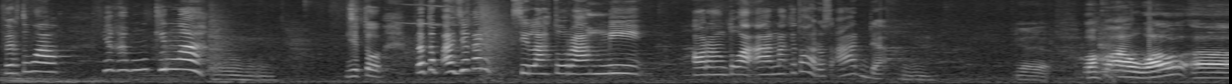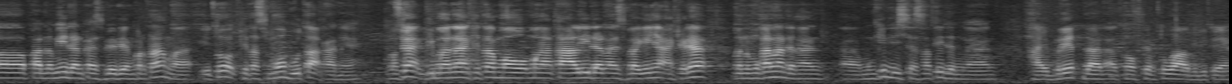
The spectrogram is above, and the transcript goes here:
Virtual, ya nggak mungkin lah Hmm. Gitu. Tetap aja kan silaturahmi orang tua anak itu harus ada. Iya, iya. Waktu awal eh, pandemi dan PSBB yang pertama itu kita semua buta kan ya. Maksudnya gimana kita mau mengakali dan lain sebagainya. Akhirnya menemukanlah dengan eh, mungkin disiasati dengan hybrid dan atau virtual begitu ya.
